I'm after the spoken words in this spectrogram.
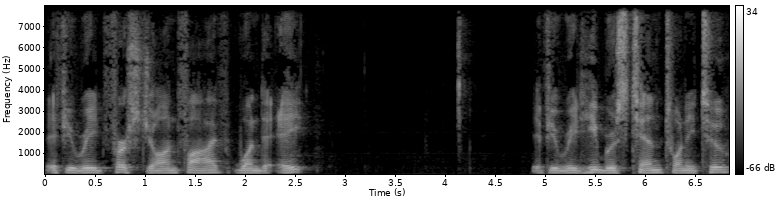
If you read 1 John 5 1 to 8, if you read Hebrews 10 22,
